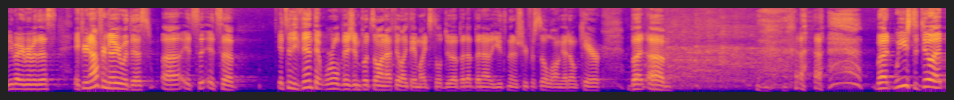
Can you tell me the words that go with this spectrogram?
Anybody remember this? If you're not familiar with this, uh, it's, it's a it's an event that World Vision puts on. I feel like they might still do it, but I've been out of youth ministry for so long, I don't care. But, um, but we used to do it,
